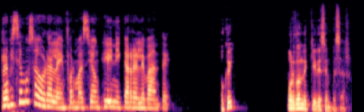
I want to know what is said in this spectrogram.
Revisemos ahora la información clínica relevante. Ok. ¿Por dónde quieres empezar?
